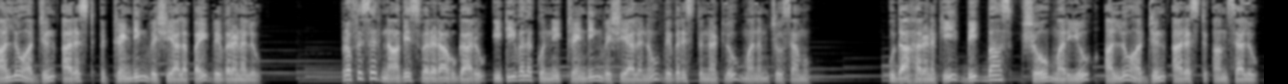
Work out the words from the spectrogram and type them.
అల్లు అర్జున్ అరెస్ట్ ట్రెండింగ్ విషయాలపై వివరణలు. ప్రొఫెసర్ నాగేశ్వరరావు గారు ఇటీవల కొన్ని ట్రెండింగ్ విషయాలను వివరిస్తున్నట్లు మనం చూశాము. ఉదాహరణకి బిగ్ బాస్ షో మరియు అల్లు అర్జున్ అరెస్ట్ అంశాలు.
